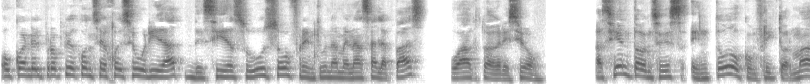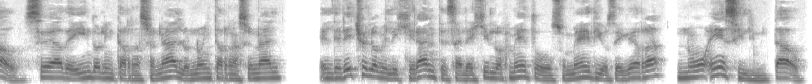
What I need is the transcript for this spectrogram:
o cuando el propio Consejo de Seguridad decida su uso frente a una amenaza a la paz o acto de agresión. Así entonces, en todo conflicto armado, sea de índole internacional o no internacional, el derecho de los beligerantes a elegir los métodos o medios de guerra no es ilimitado,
